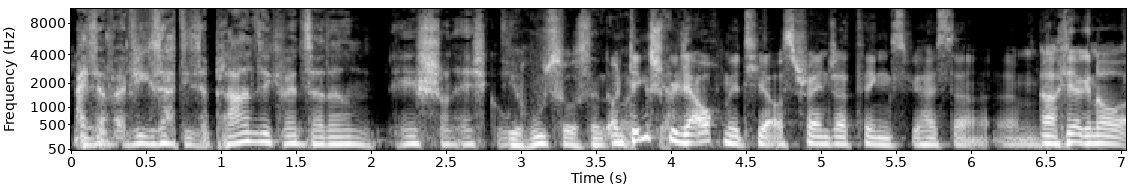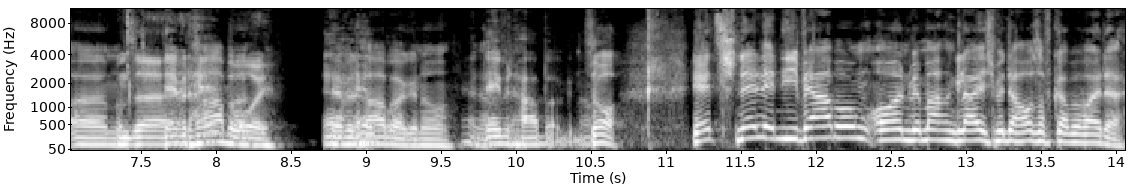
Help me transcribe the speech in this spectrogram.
Also, wie gesagt, diese Plansequenz da drin ist schon echt gut. Die Russos sind und Dings spielt ja auch mit hier aus Stranger Things. Wie heißt er? Ähm, Ach ja, genau. Ähm, unser David Harbour. Ja, David Hellboy. Harbour, genau. ja, Ja. David Harbour, genau. So, jetzt schnell in die Werbung und wir machen gleich mit der Hausaufgabe weiter.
